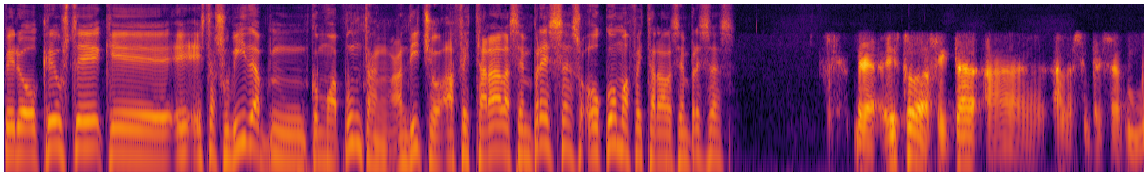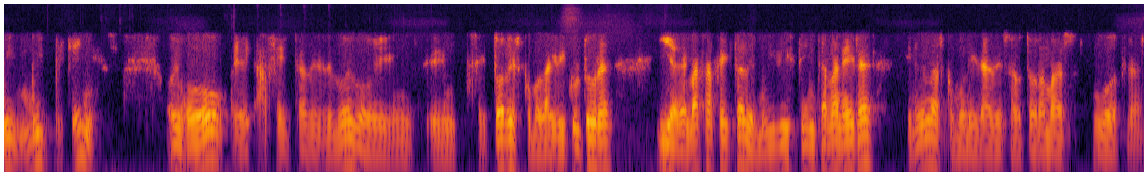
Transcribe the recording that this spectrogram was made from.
pero ¿cree usted que eh, esta subida, mm, como apuntan, han dicho, afectará a las empresas o cómo afectará a las empresas? esto afecta a, las empresas muy, muy pequeñas. O eh, afecta desde luego en, sectores como la agricultura y además afecta de muy distinta manera en las comunidades autónomas u otras.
